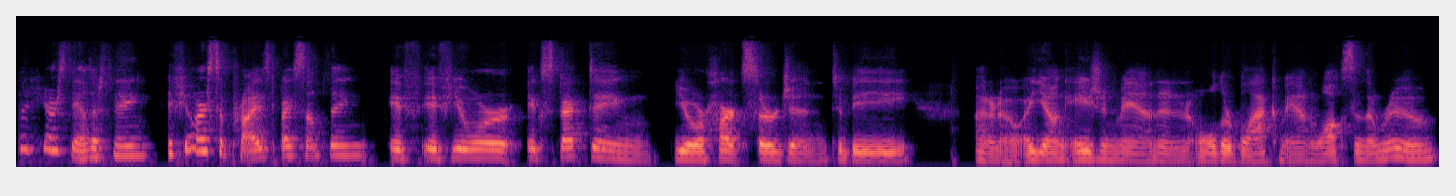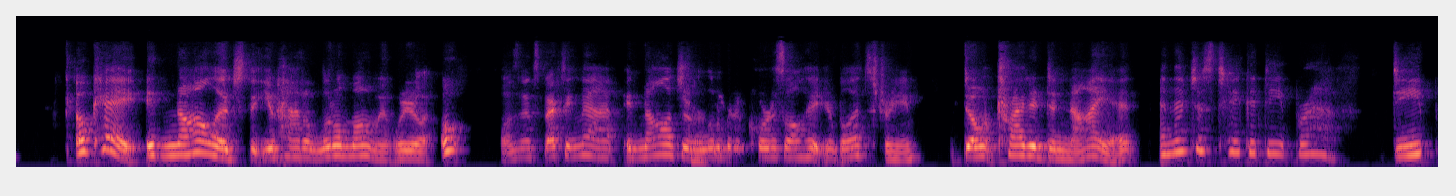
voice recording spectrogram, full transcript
But here's the other thing. If you are surprised by something, if if you're expecting your heart surgeon to be, I don't know, a young Asian man and an older black man walks in the room, okay, acknowledge that you had a little moment where you're like, oh, wasn't expecting that. Acknowledge that a little bit of cortisol hit your bloodstream. Don't try to deny it. And then just take a deep breath. Deep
